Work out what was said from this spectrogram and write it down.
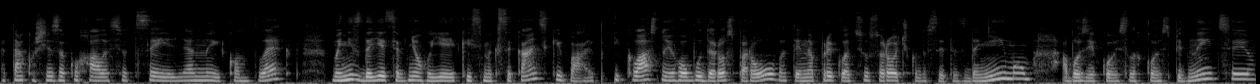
А також я закохалась у цей ляний комплект. Мені здається, в нього є якийсь мексиканський вайб, і класно його буде розпаровувати, наприклад, цю сорочку носити з денімом або з якоюсь легкою спідницею.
